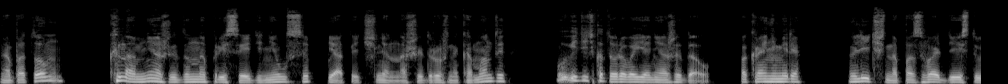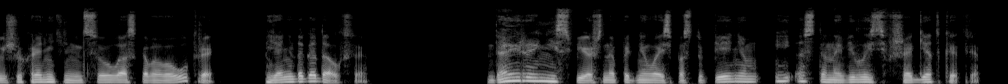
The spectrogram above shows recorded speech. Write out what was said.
А потом к нам неожиданно присоединился пятый член нашей дружной команды, увидеть которого я не ожидал. По крайней мере, лично позвать действующую хранительницу ласкового утра я не догадался. Дайра неспешно поднялась по ступеням и остановилась в шаге от Кэтрин.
